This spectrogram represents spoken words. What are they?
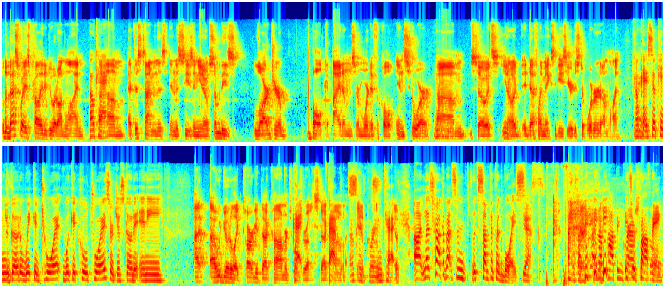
Well, the best way is probably to do it online. Okay. Um, at this time in this in the season, you know, some of these larger bulk items are more difficult in store. Mm-hmm. Um, so it's you know it, it, definitely makes it easier just to order it online. Okay, so can you go to Wicked Toy, Wicked Cool Toys, or just go to any? I, I would go to like Target.com or ToysRUs.com. Okay. Fabulous. Okay, great. Okay, yep. uh, let's talk about some something for the boys. Yes. As, I'm, as I'm popping, it's your popping.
